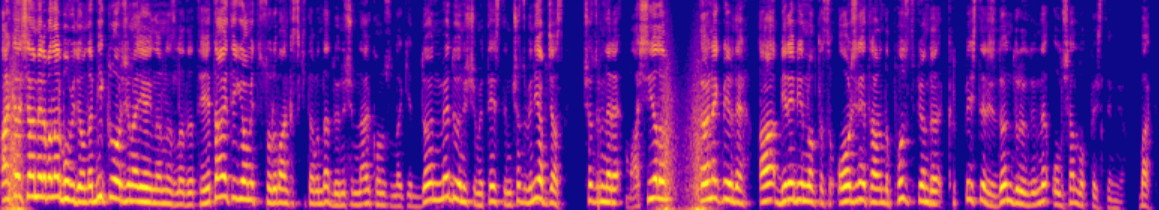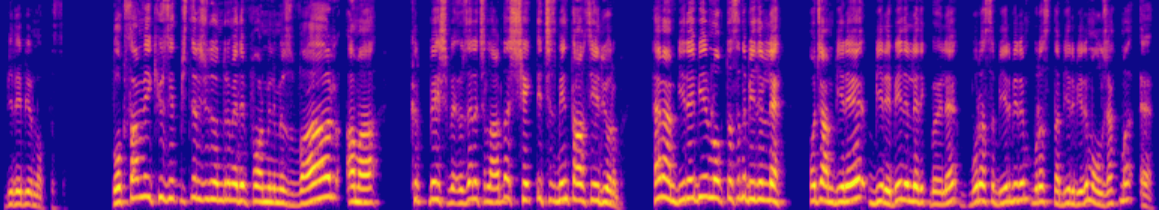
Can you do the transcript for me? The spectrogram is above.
Arkadaşlar merhabalar bu videomda mikro orijinal yayınlarının hazırladığı TYT Geometri Soru Bankası kitabında dönüşümler konusundaki dönme dönüşümü testinin çözümünü yapacağız. Çözümlere başlayalım. Örnek 1'de A 1'e 1 noktası orijin etrafında pozitif yönde 45 derece döndürüldüğünde oluşan nokta isteniyor. Bak 1'e 1 noktası. 90 ve 270 derece döndürmede bir formülümüz var ama 45 ve özel açılarda şekli çizmeni tavsiye ediyorum. Hemen 1'e 1 noktasını belirle. Hocam 1'e 1'i belirledik böyle. Burası 1 birim burası da 1 birim olacak mı? Evet.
